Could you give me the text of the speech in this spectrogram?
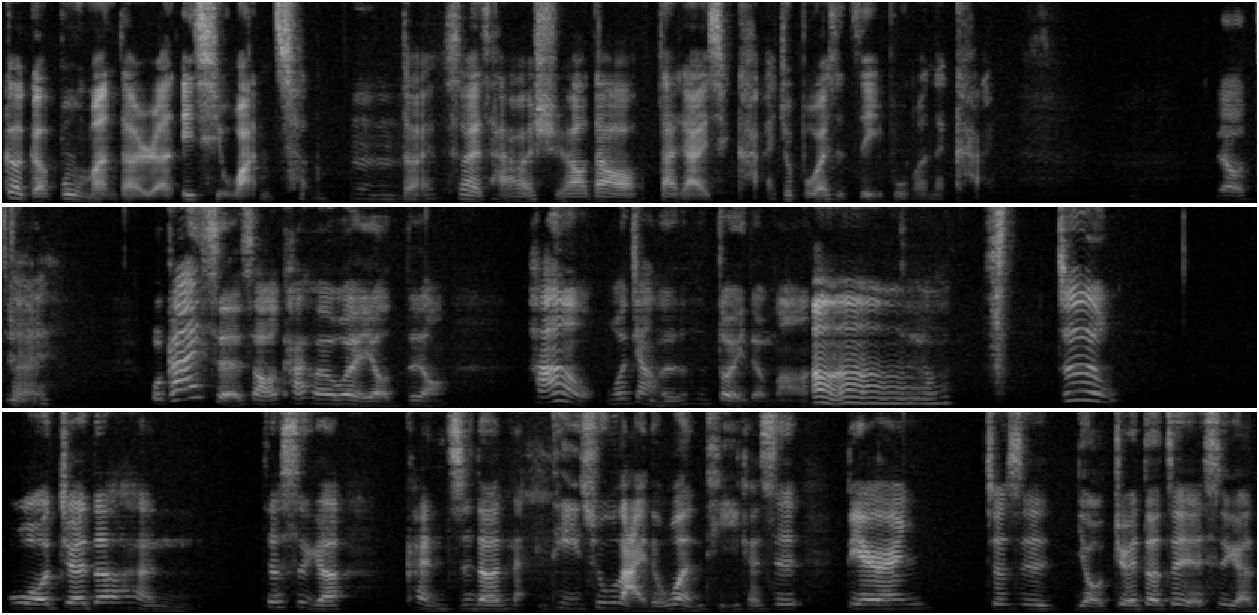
各个部门的人一起完成，嗯嗯，对，所以才会需要到大家一起开，就不会是自己部门的开，了解。对，我刚开始的时候开会，我也有这种，好像我讲的是对的吗？嗯嗯对，嗯 就是我觉得很，这是个很值得提出来的问题，可是别人就是有觉得这也是一个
